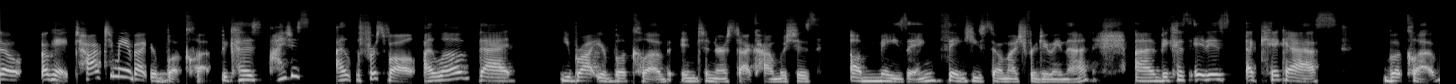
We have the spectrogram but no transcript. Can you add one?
So, okay, talk to me about your book club because I just, I first of all, I love that you brought your book club into nurse.com, which is amazing. Thank you so much for doing that um, because it is a kick ass book club.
